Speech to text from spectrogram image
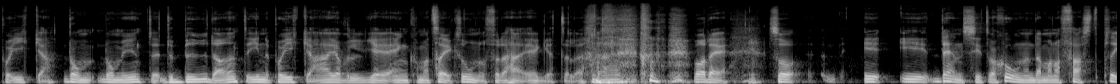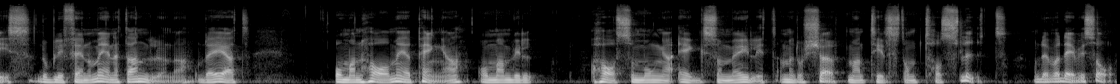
på ICA. De, de är ju inte, du budar inte inne på ICA, "Ah, jag vill ge 1,3 kronor för det här ägget eller vad det är. Så i, i den situationen där man har fast pris, då blir fenomenet annorlunda. Och det är att om man har mer pengar, om man vill ha så många ägg som möjligt, men då köper man tills de tar slut. Och det var det vi såg.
